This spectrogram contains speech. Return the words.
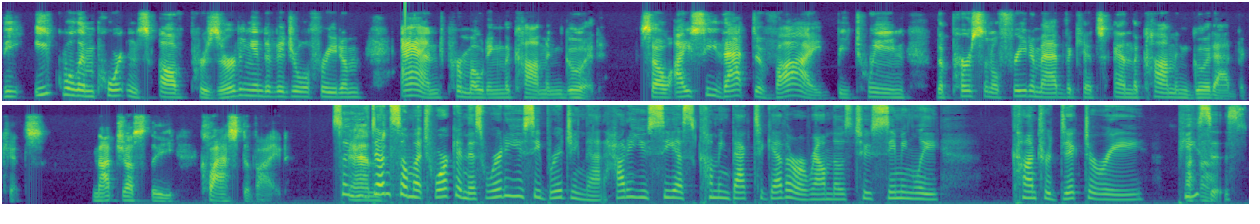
the equal importance of preserving individual freedom and promoting the common good. So I see that divide between the personal freedom advocates and the common good advocates, not just the class divide. So you've done so much work in this. Where do you see bridging that? How do you see us coming back together around those two seemingly contradictory pieces?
